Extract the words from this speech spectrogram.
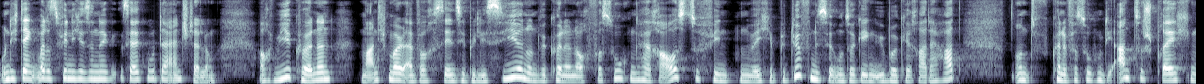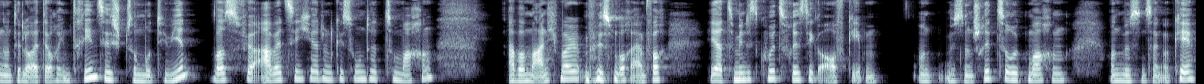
Und ich denke mal, das finde ich ist eine sehr gute Einstellung. Auch wir können manchmal einfach sensibilisieren und wir können auch versuchen herauszufinden, welche Bedürfnisse unser Gegenüber gerade hat und können versuchen, die anzusprechen und die Leute auch intrinsisch zu motivieren, was für Arbeitssicherheit und Gesundheit zu machen. Aber manchmal müssen wir auch einfach, ja, zumindest kurzfristig aufgeben und müssen einen Schritt zurück machen und müssen sagen, okay,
